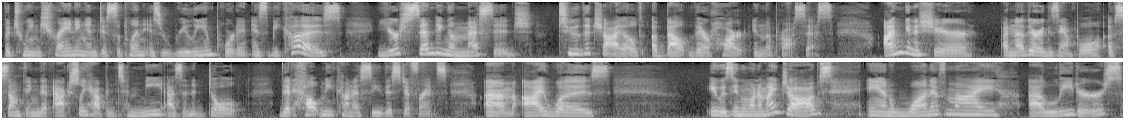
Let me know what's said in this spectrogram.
between training and discipline is really important is because you're sending a message to the child about their heart in the process. I'm going to share another example of something that actually happened to me as an adult that helped me kind of see this difference. Um, I was, it was in one of my jobs, and one of my uh, leaders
